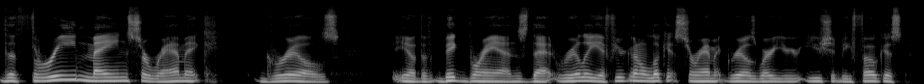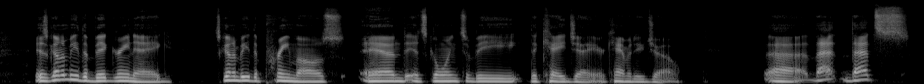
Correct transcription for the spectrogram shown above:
the three main ceramic grills you know the big brands that really if you're going to look at ceramic grills where you you should be focused is going to be the big green egg it's going to be the primos and it's going to be the kj or kamado joe. Uh, that that's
